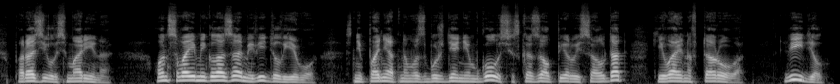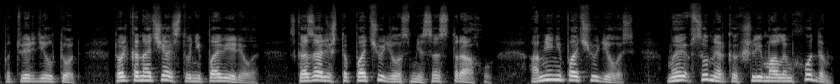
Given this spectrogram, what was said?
– поразилась Марина. Он своими глазами видел его. С непонятным возбуждением в голосе сказал первый солдат, кивая на второго. «Видел», — подтвердил тот. «Только начальство не поверило. Сказали, что почудилось мне со страху. А мне не почудилось. Мы в сумерках шли малым ходом.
